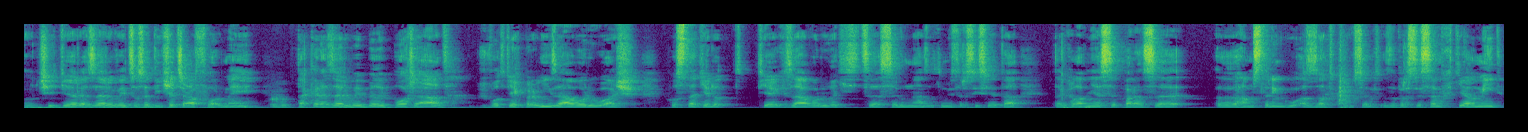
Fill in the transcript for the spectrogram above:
Určitě rezervy, co se týče třeba formy, Aha. tak rezervy byly pořád už od těch prvních závodů až v podstatě do těch závodů 2017, do toho mistrovství světa, tak hlavně separace uh, hamstringu a zadku. Jsem, prostě jsem chtěl mít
